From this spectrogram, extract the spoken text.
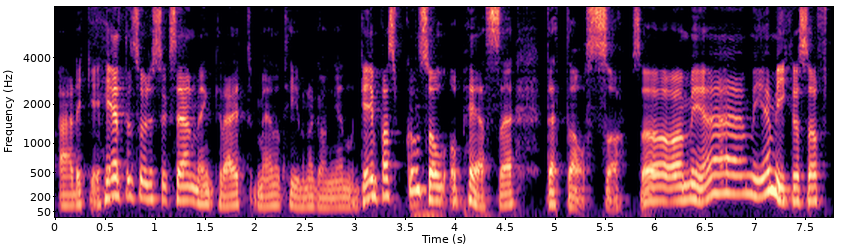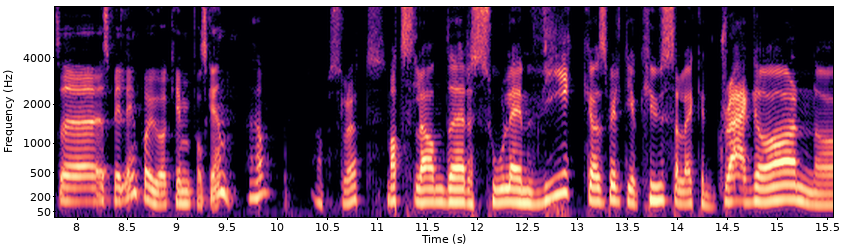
er det ikke helt den store suksessen, men greit med noen timer av gangen. GamePass på konsoll og PC, dette også. Så mye, mye Microsoft-spilling på Joakim Påsken. Ja. Absolutt. Mats Leander Solheim Vik har spilt Yakuza Like a Dragon, og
